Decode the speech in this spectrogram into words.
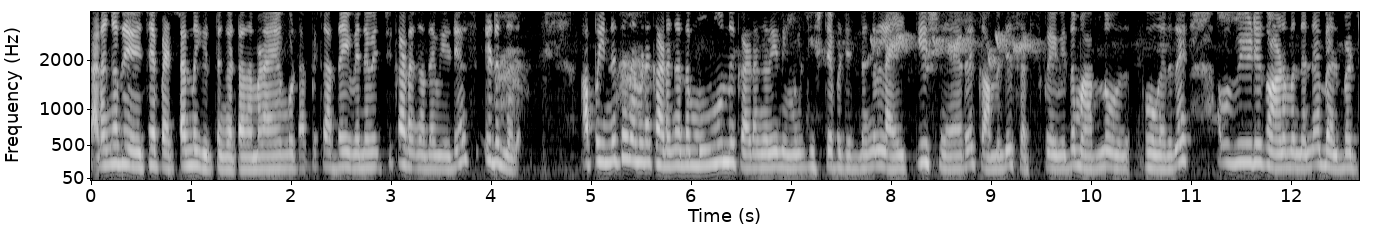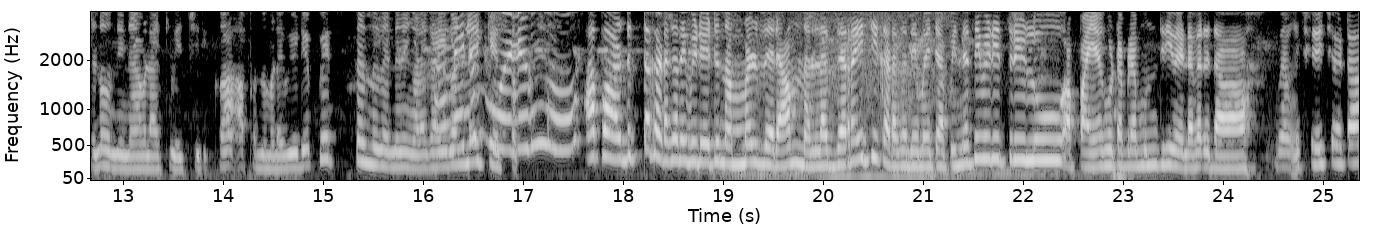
കടങ്കഥ ചോദിച്ചാൽ പെട്ടെന്ന് കിട്ടും കേട്ടോ നമ്മുടെ അയൻകുട്ടപ്പി കഥ ഇവനെ വെച്ച് കടങ്കഥ വീഡിയോസ് ഇടുന്നത്. അപ്പൊ ഇന്നത്തെ നമ്മുടെ കടങ്കഥ മൂന്ന് കടങ്കഥയും നിങ്ങൾക്ക് ഇഷ്ടപ്പെട്ടിട്ടുണ്ടെങ്കിൽ ലൈക്ക് ഷെയർ കമന്റ് സബ്സ്ക്രൈബ് ചെയ്ത് മറന്നു പോകരുത്. അപ്പോൾ വീഡിയോ കാണുമ്പോൾ തന്നെ ബെൽ ബട്ടൺ ഒന്ന് ഇനാവളാക്കി വെച്ചിരിക്കുക. അപ്പൊ നമ്മുടെ വീഡിയോ പെട്ടെന്ന് തന്നെ നിങ്ങളുടെ കൈകളിലേക്ക് എത്തും. അപ്പോൾ അടുത്ത കടകഥ വീഡിയോ ആയിട്ട് നമ്മൾ വരാം. നല്ല വെറൈറ്റി കടകഥയുമായിട്ട്. അപ്പം ഇന്നത്തെ വീഡിയോ ഇത്രയേ ഉള്ളൂ. അപ്പം അയ്യാൻ കൂട്ടം മുന്തിരി വേണ്ട. വെറുതാ വാങ്ങിച്ച് കഴിച്ചോട്ടാ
